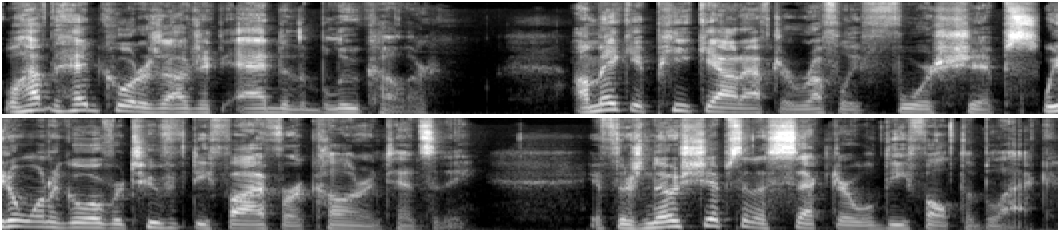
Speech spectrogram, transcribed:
We'll have the headquarters object add to the blue color. I'll make it peak out after roughly 4 ships. We don't want to go over 255 for a color intensity. If there's no ships in a sector, we'll default to black.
